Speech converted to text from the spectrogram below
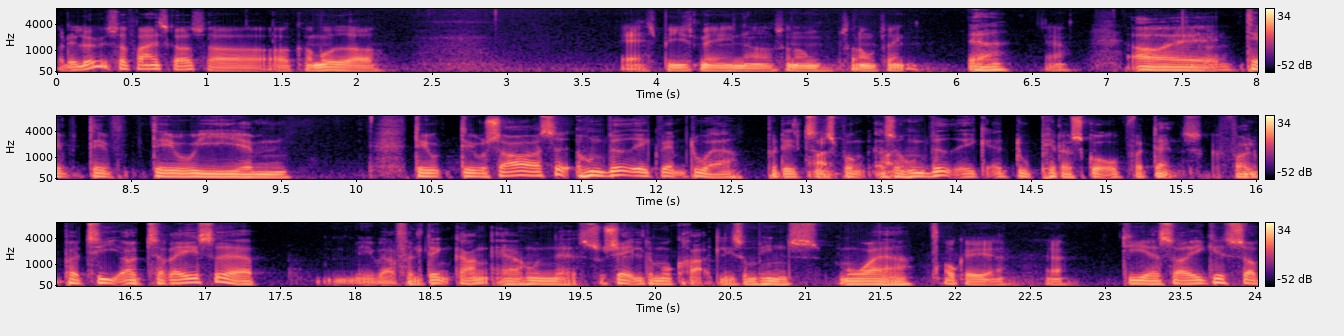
og det lykkedes så faktisk også at, at komme ud og ja, spise med hende og sådan nogle, sådan nogle ting. Ja. Ja. Og Det øh, det. det, det, det er jo i... Øhm, det er, jo, det er jo så også... Hun ved ikke, hvem du er på det tidspunkt. Altså, hun ved ikke, at du er Peter Skåb for Dansk Folkeparti. Og Therese er, i hvert fald dengang, er hun øh, socialdemokrat, ligesom hendes mor er. Okay, ja. ja. De er så ikke så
